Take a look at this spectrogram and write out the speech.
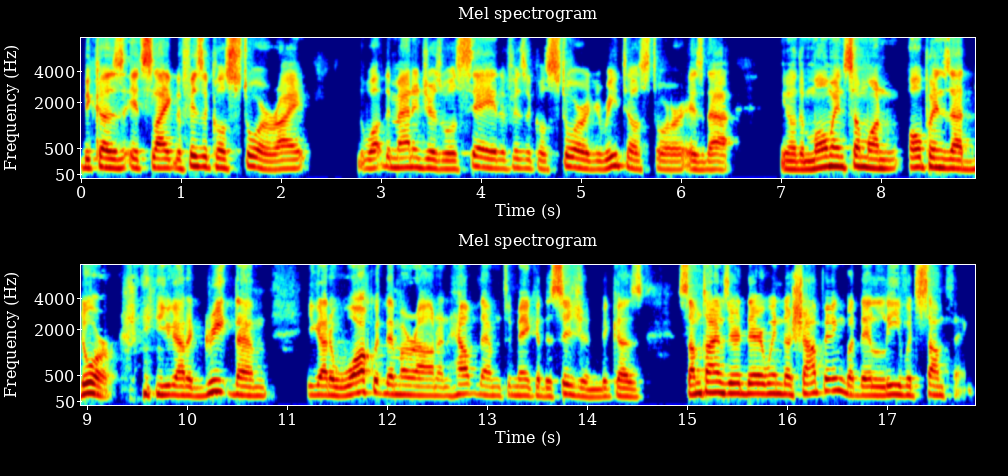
because it's like the physical store, right? What the managers will say the physical store the retail store is that you know the moment someone opens that door you got to greet them you got to walk with them around and help them to make a decision because sometimes they're there window shopping but they'll leave with something.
